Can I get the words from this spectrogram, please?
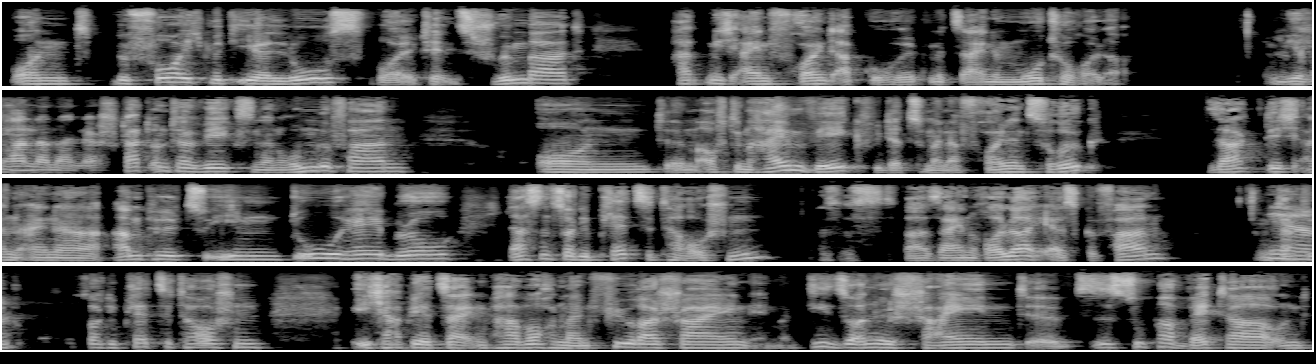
Und bevor ich mit ihr los wollte ins Schwimmbad, hat mich ein Freund abgeholt mit seinem Motorroller. Wir okay. waren dann in der Stadt unterwegs, sind dann rumgefahren und ähm, auf dem Heimweg wieder zu meiner Freundin zurück, sagte ich an einer Ampel zu ihm, du, hey Bro, lass uns doch die Plätze tauschen. Also es war sein Roller, er ist gefahren. Und ja. sagte, lass uns doch die Plätze tauschen. Ich habe jetzt seit ein paar Wochen meinen Führerschein, die Sonne scheint, äh, es ist super Wetter und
